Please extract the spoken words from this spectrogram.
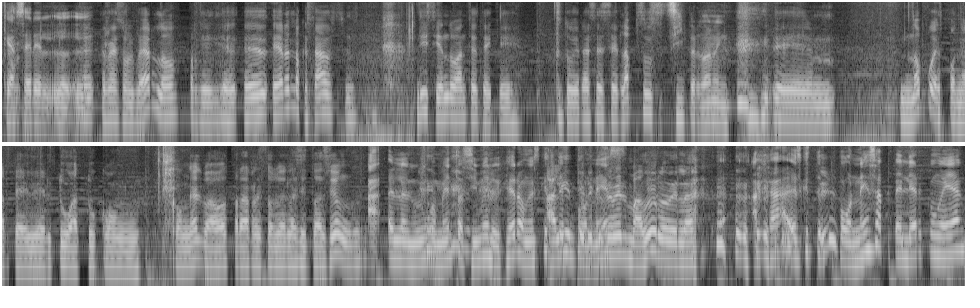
que- hacer el, el- Eh, resolverlo, porque eh, eh, era lo que estabas eh, diciendo antes de que tuvieras ese lapsus. sí, perdonen. Eh, no puedes ponerte del tú a tú con, con él, vamos, para resolver la situación. Ah, en algún momento así me lo dijeron. Es que te Alguien tiene que pones, ser el maduro de la. ajá, es que te Sí. pones a pelear con ella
